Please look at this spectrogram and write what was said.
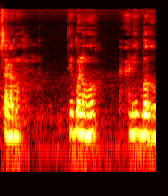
चला मग ते बनवू आणि बघू.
